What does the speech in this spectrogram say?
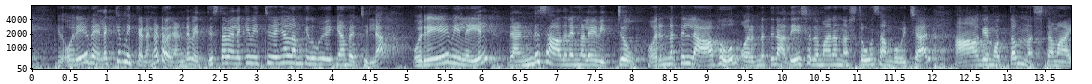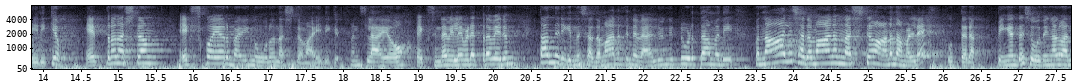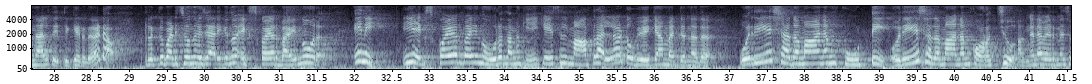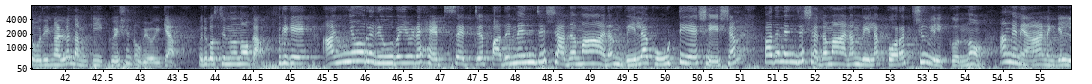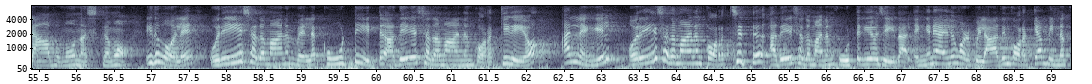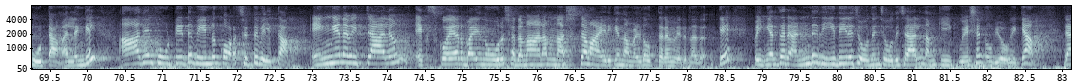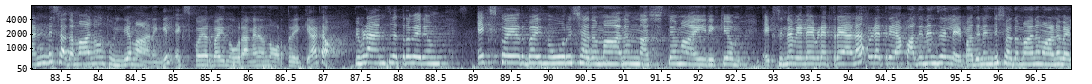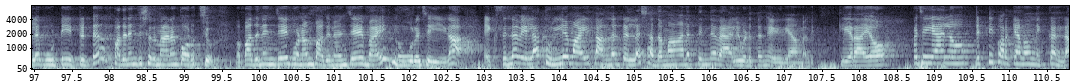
ഒരേ വിലയ്ക്കും വിൽക്കണം കേട്ടോ. രണ്ട് വ്യത്യസ്ത വിലയ്ക്ക് വിറ്റ് കഴിഞ്ഞാൽ നമുക്ക് ഇത് ഉപയോഗിക്കാൻ പറ്റില്ല. ഒരേ വിലയിൽ രണ്ട് സാധനങ്ങളെ വിറ്റു. ഒരെണ്ണത്തിൽ ലാഭവും ഒരെണ്ണത്തിന് അതേ ശതമാനം നഷ്ടവും സംഭവിച്ചാൽ ആകെ മൊത്തം നഷ്ടമായിരിക്കും. എത്ര നഷ്ടം? എക്സ് സ്ക്വയർ ബൈ നൂറ് നഷ്ടമായിരിക്കും. മനസ്സിലായോ? അപ്പം എക്സിന്റെ വില ഇവിടെ എത്ര വരും? തന്നിരിക്കുന്ന ശതമാനത്തിന്റെ വാല്യൂ ഇട്ടു കൊടുത്താൽ മതി. അപ്പം നാല് ശതമാനം നഷ്ടമാണ് നമ്മളുടെ ഉത്തരം. ഇങ്ങനത്തെ ചോദ്യങ്ങൾ വന്നാൽ തെറ്റിക്കരുത് കേട്ടോ. ട്രിക്ക് പഠിച്ചു എന്ന് വിചാരിക്കുന്നു. എക്സ് സ്ക്വയർ ബൈ നൂറ്. ഇനി ഈ എക്സ് സ്ക്വയർ ബൈ നൂറ് നമുക്ക് ഈ കേസിൽ മാത്രമല്ല കേട്ടോ ഉപയോഗിക്കാൻ പറ്റുന്നത്. ഒരേ ശതമാനം കൂട്ടി ഒരേ ശതമാനം കുറച്ചു അങ്ങനെ വരുന്ന ചോദ്യങ്ങളിൽ നമുക്ക് ഈ ഇക്വേഷൻ ഉപയോഗിക്കാം. ഒരു ക്വസ്റ്റ്യൻ ഒന്ന് നോക്കാം. നോക്കിക്കേ അഞ്ഞൂറ് രൂപയുടെ ഹെഡ്സെറ്റ് പതിനഞ്ച് ശതമാനം വില കൂട്ടിയ ശേഷം പതിനഞ്ച് ശതമാനം വില കുറച്ചു വിൽക്കുന്നു. അങ്ങനെയാണെങ്കിൽ ലാഭമോ നഷ്ടമോ? ഇതുപോലെ ഒരേ ശതമാനം വില കൂട്ടിയിട്ട് അതേ ശതമാനം കുറയ്ക്കുകയോ അല്ലെങ്കിൽ ഒരേ ശതമാനം കുറച്ചിട്ട് അതേ ശതമാനം കൂട്ടുകയോ ചെയ്താൽ എങ്ങനെയായാലും കുഴപ്പമില്ല. ആദ്യം കുറയ്ക്കാം പിന്നെ കൂട്ടാം. അല്ലെങ്കിൽ ആദ്യം കൂട്ടിയിട്ട് വീണ്ടും കുറച്ചിട്ട് വിൽക്കാം. എങ്ങനെ വിറ്റാലും എക്സ് സ്ക്വയർ ബൈ നൂറ് ശതമാനം നഷ്ടമായിരിക്കും നമ്മളുടെ ഉത്തരം വരുന്നത്. ഓക്കെ ഇപ്പം ഇങ്ങനത്തെ രണ്ട് രീതിയിൽ ചോദ്യം ചോദിച്ചാലും നമുക്ക് ഈ ഇക്വേഷൻ ഉപയോഗിക്കാം. രണ്ട് ശതമാനവും തുല്യമാണെങ്കിൽ എക്സ് സ്ക്വയർ ബൈ നൂറ്. അങ്ങനെ ഒന്ന് ഓർത്ത് വെക്കുക കേട്ടോ. ഇവിടെ ആൻസർ എത്ര വരും? എക്സ് സ്ക്വയർ ബൈ നൂറ് ശതമാനം നഷ്ടമായിരിക്കും. എക്സിന്റെ വില ഇവിടെ എത്രയാണ്? ഇവിടെ എത്രയാ? പതിനഞ്ചല്ലേ പതിനഞ്ച് ശതമാനമാണ് വില കൂട്ടിയിട്ടിട്ട് പതിനഞ്ച് ശതമാനം കുറച്ചു. അപ്പൊ പതിനഞ്ച് ഗുണം പതിനഞ്ച് ബൈ നൂറ് ചെയ്യുക. എക്സിന്റെ വില തുല്യമായി തന്നിട്ടുള്ള ശതമാനത്തിന്റെ വാല്യൂ എടുത്തങ്ങ് എഴുതിയാൽ മതി. ക്ലിയർ ആയോ? അപ്പൊ ചെയ്യാലോ? എട്ടി കുറയ്ക്കാനോ നിൽക്കണ്ട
